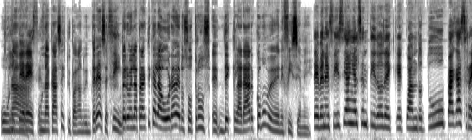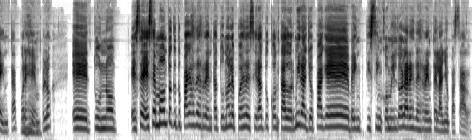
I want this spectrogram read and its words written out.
una, Intereses. una casa y estoy pagando intereses. Sí. Pero en la práctica, a la hora de nosotros eh, declarar, ¿cómo me beneficia a mí? Te beneficia en el sentido de que cuando tú pagas renta, por ejemplo, eh, tú no... Ese, ese monto que tú pagas de renta, tú no le puedes decir a tu contador, mira, yo pagué 25 mil dólares de renta el año pasado.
